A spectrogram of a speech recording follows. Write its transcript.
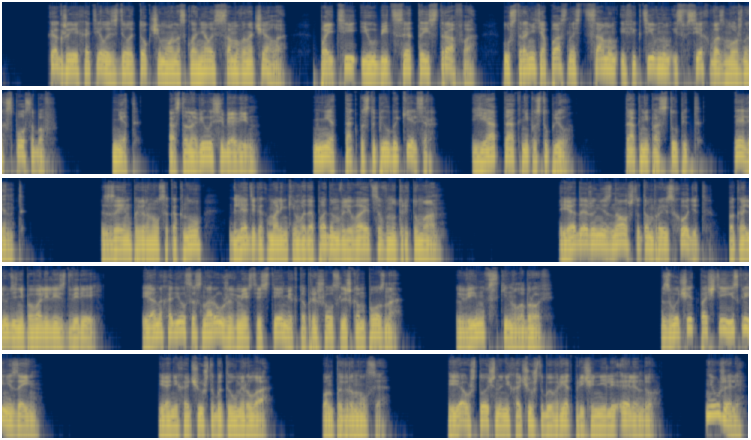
Как же ей хотелось сделать то, к чему она склонялась с самого начала. Пойти и убить Сетта и Страфа, устранить опасность самым эффективным из всех возможных способов. Нет, остановила себя Вин. Нет, так поступил бы Кельсер. Я так не поступлю. Так не поступит Элленд. Зейн повернулся к окну, глядя, как маленьким водопадом вливается внутрь туман. Я даже не знал, что там происходит, пока люди не повалили из дверей. Я находился снаружи вместе с теми, кто пришел слишком поздно. Вин вскинула бровь. Звучит почти искренне, Зейн. Я не хочу, чтобы ты умерла. Он повернулся. И я уж точно не хочу, чтобы вред причинили Элленду. Неужели?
